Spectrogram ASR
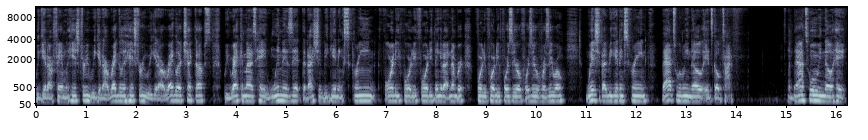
We get our family history. We get our regular history. We get our regular checkups. We recognize, hey, when is it that I should be getting screened 40, 40, 40? Think of that number 40, 40, 40, 40, 40. When should I be getting screened? That's when we know it's go time. And that's when we know, hey,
